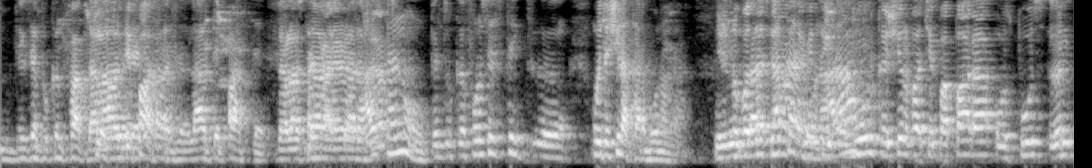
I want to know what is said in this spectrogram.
De exemplu, când fac Dar la sosurile alte de paste. bază, la alte paste. Dar la asta Dar- care era dar la deja? asta nu, pentru că folosesc strict, uh, uite și la carbonara. Nici nu vă dați La seama că aveți în carbonara- comun că și el face papara, o spus în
